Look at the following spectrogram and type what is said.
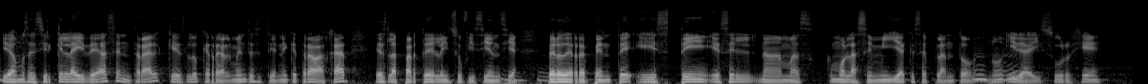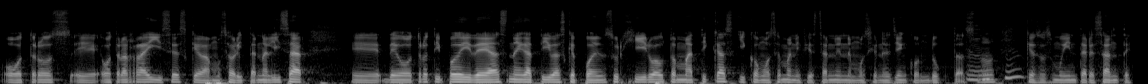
Y vamos a decir que la idea central, que es lo que realmente se tiene que trabajar, es la parte de la insuficiencia. Pero de repente este es el nada más como la semilla que se plantó, ¿no? Y de ahí surge otros, eh, otras raíces que vamos ahorita a analizar eh, de otro tipo de ideas negativas que pueden surgir o automáticas y cómo se manifiestan en emociones y en conductas, ¿no? Que eso es muy interesante.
